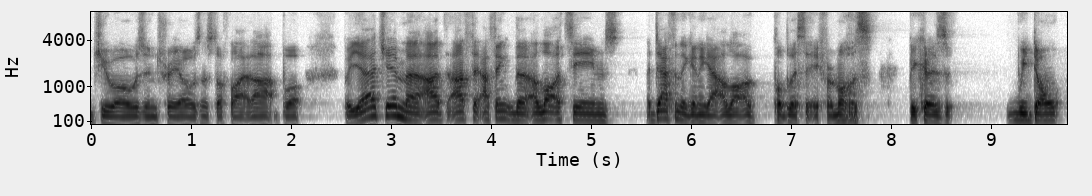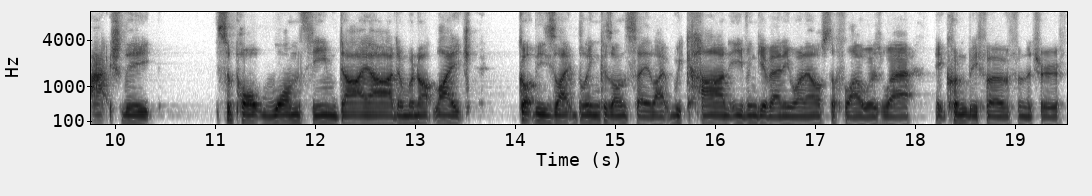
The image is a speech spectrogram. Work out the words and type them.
duos and trios and stuff like that. But but yeah, Jim, uh, I I, th- I think that a lot of teams are definitely going to get a lot of publicity from us because we don't actually support one team die hard and we're not like got these like blinkers on say like we can't even give anyone else the flowers where it couldn't be further from the truth.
